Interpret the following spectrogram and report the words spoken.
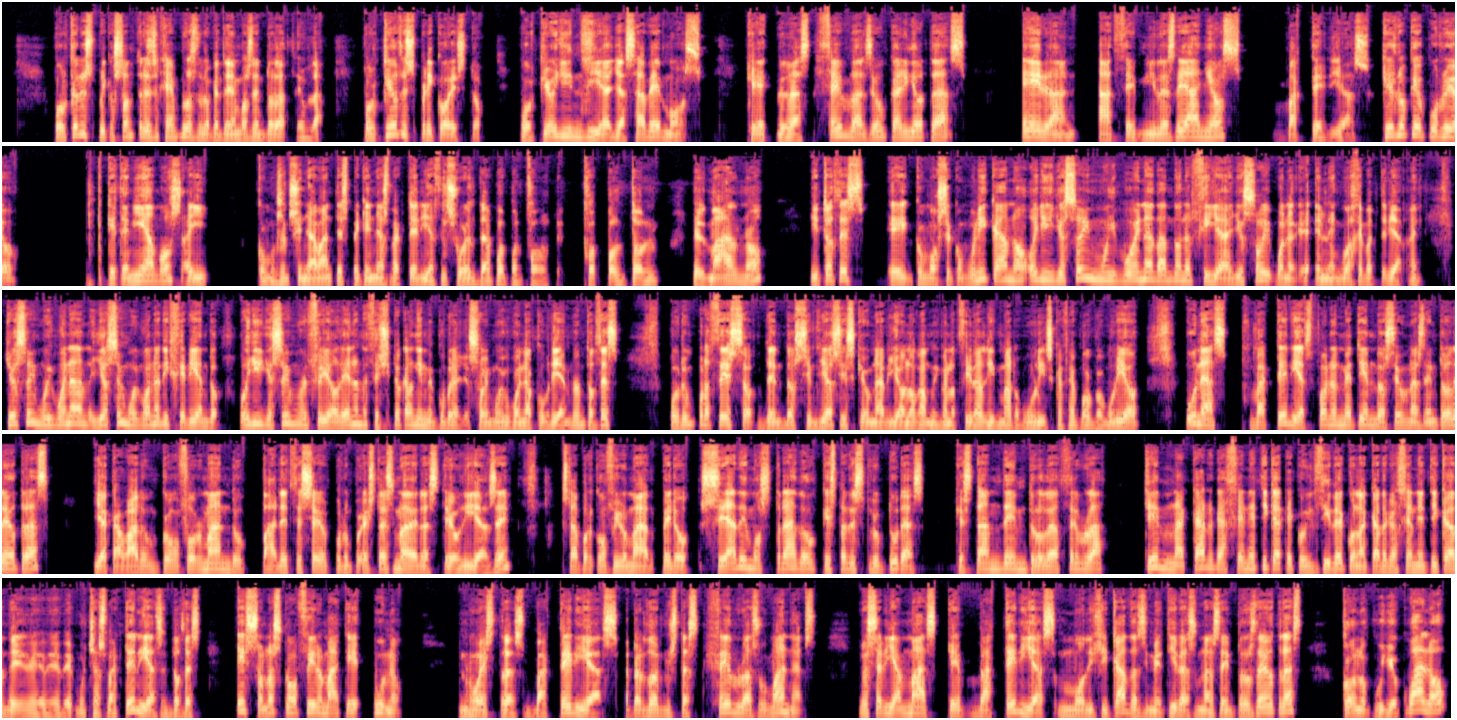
¿por qué os explico? Son tres ejemplos de lo que tenemos dentro de la célula. ¿Por qué os explico esto? Porque hoy en día ya sabemos que las células eucariotas eran hace miles de años bacterias. ¿Qué es lo que ocurrió? Que teníamos ahí, como os enseñaba antes, pequeñas bacterias disueltas por, por, por todo el mal, ¿no? Y entonces eh, como se comunica, ¿no? Oye, yo soy muy buena dando energía, yo soy, bueno, en lenguaje bacteriano, ¿eh? Yo soy muy buena, yo soy muy buena digiriendo. Oye, yo soy muy friolera, necesito que alguien me cubra. Yo soy muy buena cubriendo. Entonces, por un proceso de endosimbiosis que una bióloga muy conocida, Liv Margulis, que hace poco murió, unas bacterias fueron metiéndose unas dentro de otras y acabaron conformando, parece ser, por esta es una de las teorías, ¿eh? está por confirmar, pero se ha demostrado que estas estructuras que están dentro de la célula tienen una carga genética que coincide con la carga genética de, muchas bacterias. Entonces, eso nos confirma que, uno, nuestras bacterias, perdón, nuestras células humanas no serían más que bacterias modificadas y metidas unas dentro de otras, con lo cuyo cual,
